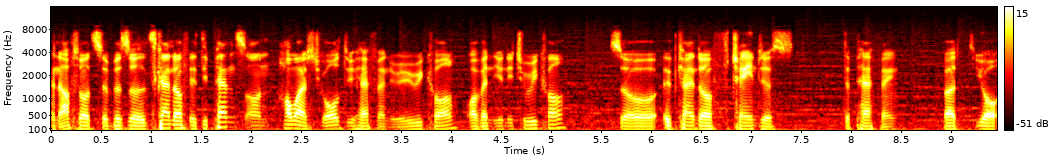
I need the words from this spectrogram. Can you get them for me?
and afterwards the Abyssal. It's kind of, it depends on how much gold you have when you recall or when you need to recall. So it kind of changes the pathing. But you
